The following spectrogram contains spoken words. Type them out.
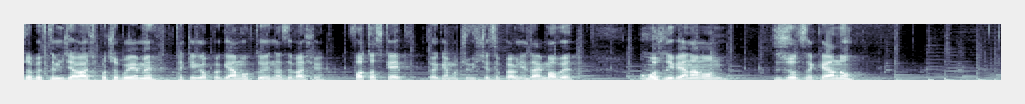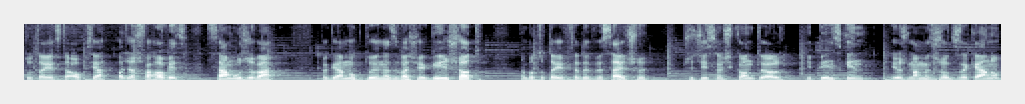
żeby w tym działać, potrzebujemy takiego programu, który nazywa się Photoscape. Program oczywiście zupełnie darmowy. Umożliwia nam on zrzut z ekranu. Tutaj jest ta opcja, chociaż fachowiec sam używa programu, który nazywa się GreenShot, no bo tutaj wtedy wystarczy przycisnąć Ctrl i Pin Skin i już mamy zrzut z ekranu.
